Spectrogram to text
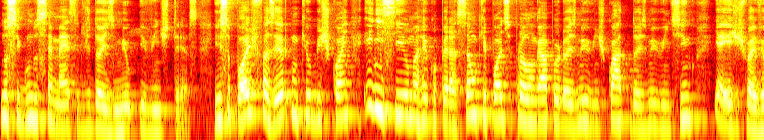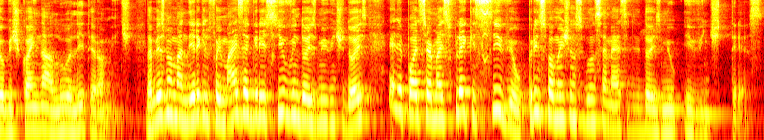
no segundo semestre de 2023. Isso pode fazer com que o Bitcoin inicie uma recuperação que pode se prolongar por 2024, 2025 e aí a gente vai ver o Bitcoin na lua literalmente. Da mesma maneira que ele foi mais agressivo em 2022, ele pode ser mais flexível, principalmente no segundo semestre de 2023.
